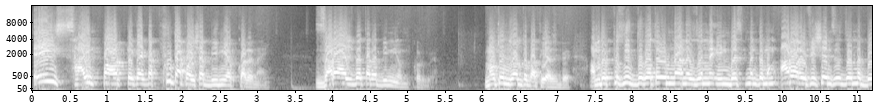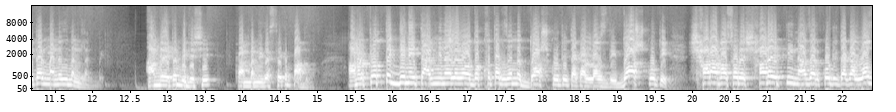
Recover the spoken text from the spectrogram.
এই সাইড পাওয়ার থেকে একটা ফুটা পয়সা বিনিয়োগ করে নাই। যারা আসবে, তারা বিনিয়োগ করবে। নতুন যন্ত্রপাতি আসবে। আমাদের প্রযুক্তিগত উন্নয়নের জন্য ইনভেস্টমেন্ট এবং আরও এফিসিয়েন্সির জন্য বেটার ম্যানেজমেন্ট লাগবে। আমরা এটা বিদেশি কোম্পানির কাছ থেকে পাবো। আমরা প্রত্যেক দিন এই টার্মিনালের অদক্ষতার জন্য দশ কোটি টাকা লস দিই। দশ কোটি। সারা বছরে সাড়ে তিন হাজার কোটি টাকা লস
